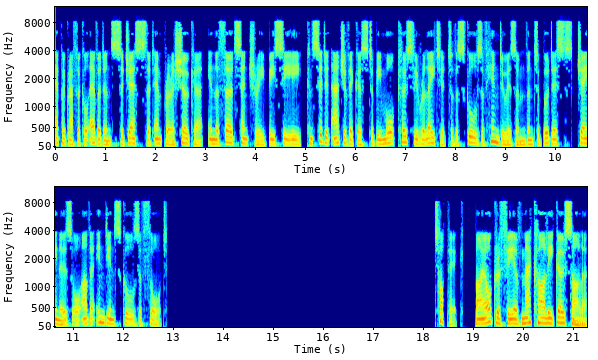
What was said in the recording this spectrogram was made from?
Epigraphical evidence suggests that Emperor Ashoka, in the 3rd century BCE, considered Ajivikas to be more closely related to the schools of Hinduism than to Buddhists, Jainas or other Indian schools of thought. Biography of Makkhali Gosala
